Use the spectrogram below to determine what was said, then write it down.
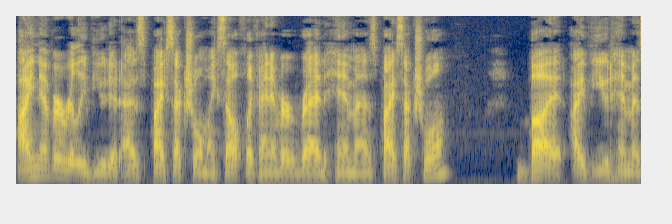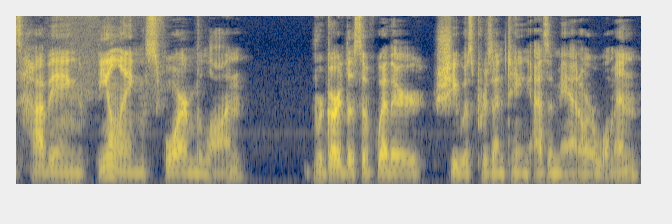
I never really viewed it as bisexual myself. Like, I never read him as bisexual, but I viewed him as having feelings for Mulan, regardless of whether she was presenting as a man or a woman.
